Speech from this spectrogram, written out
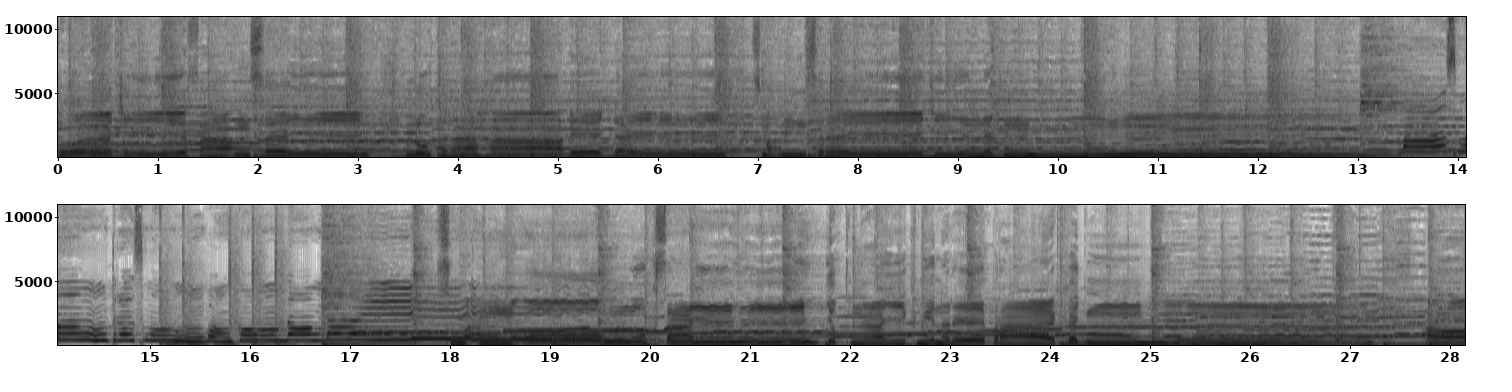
ធ្វើជាសាងសីលុះត្រាហាដេកដីស្ម័គ្រស្រីជានិច្ចបើស្មងត្រូវស្មងបងគុំដងដៃស្ម័គ្រអូនលោកខ្សែយកថ្ងៃគ្មានរេប្រែកិច្ចអមថ្ពា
